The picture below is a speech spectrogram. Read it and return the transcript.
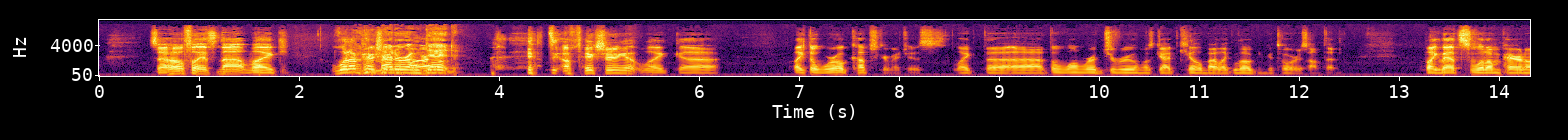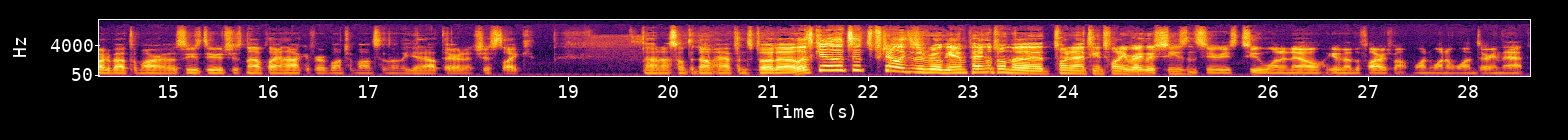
So hopefully, it's not like what I'm picturing. Matter I'm dead. I'm picturing it like uh like the World Cup scrimmages, like the uh the one where Drew almost got killed by like Logan Couture or something. Like that's what I'm paranoid about tomorrow. Is these dudes just not playing hockey for a bunch of months and then they get out there and it's just like I don't know, something dumb happens. But uh, let's get let's, let's pretend like this is a real game. Penguins won the 2019-20 regular season series 2-1 and 0, even though the Flyers went 1-1 and 1 during that.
